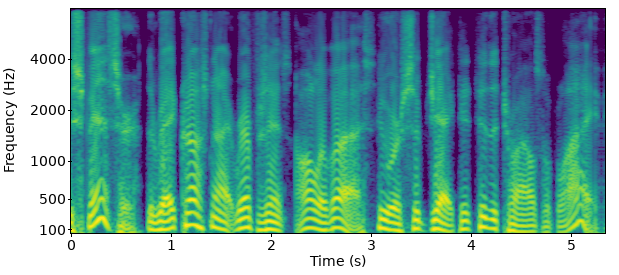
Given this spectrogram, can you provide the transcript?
To Spenser, the Red Cross Knight represents all of us who are subjected to the trials of life.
